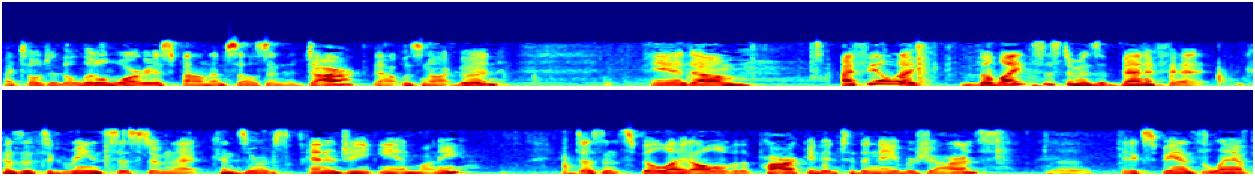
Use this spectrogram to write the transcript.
I told you the Little Warriors found themselves in the dark. That was not good. And um, I feel like the light system is a benefit because it's a green system that conserves energy and money. Doesn't spill light all over the park and into the neighbors' yards. It expands the lamp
